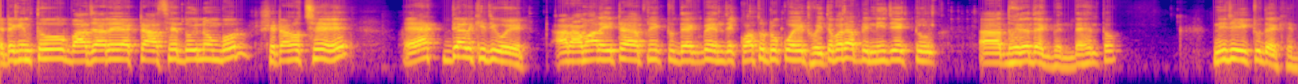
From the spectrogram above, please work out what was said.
এটা কিন্তু বাজারে একটা আছে দুই নম্বর। সেটা হচ্ছে এক দেড় কেজি ওয়েট আর আমার এইটা আপনি একটু দেখবেন যে কতটুকু ওয়েট হইতে পারে, আপনি নিজে একটু ধরে দেখবেন। দেখেন তো? নিজে একটু দেখেন।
